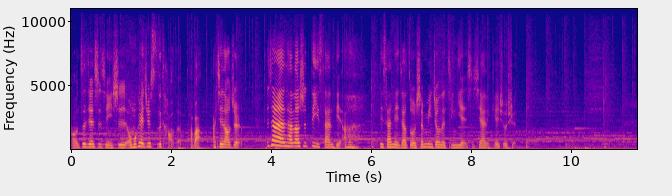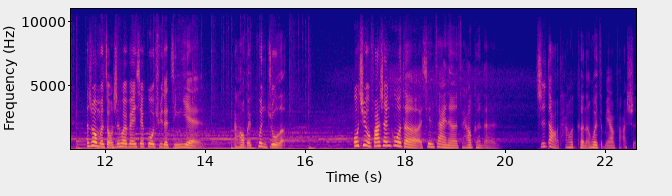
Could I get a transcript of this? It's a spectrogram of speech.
哦，这件事情是我们可以去思考的，好不好？啊，先到这儿。接下来谈到是第三点啊，第三点叫做生命中的经验，是现在你可以说选。他说我们总是会被一些过去的经验，然后被困住了。过去有发生过的，现在呢才有可能知道它会可能会怎么样发生。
